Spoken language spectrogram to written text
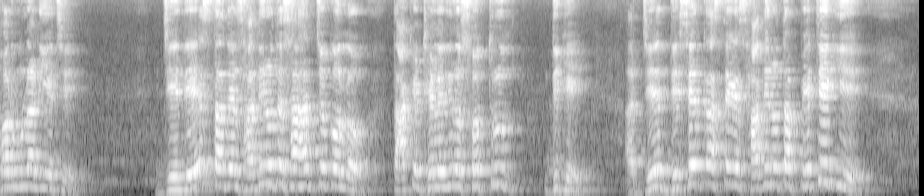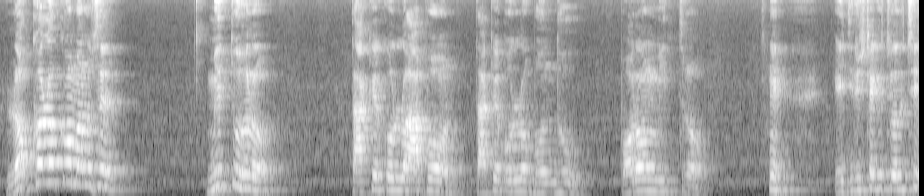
ফর্মুলা নিয়েছে। যে দেশ তাদের স্বাধীনতা সাহায্য করল, তাকে ঠেলে দিল শত্রুর দিকে। আর যে দেশের কাছ থেকে স্বাধীনতা পেতে গিয়ে লক্ষ লক্ষ মানুষের মৃত্যু হলো, তাকে করল আপন, তাকে বলল বন্ধু, পরম মিত্র। এই জিনিসটা কি চলছে?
